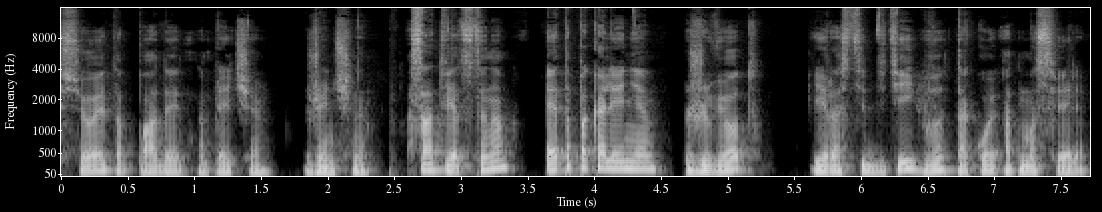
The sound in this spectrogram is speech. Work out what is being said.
все это падает на плечи женщины. Соответственно, это поколение живет и растит детей в такой атмосфере.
